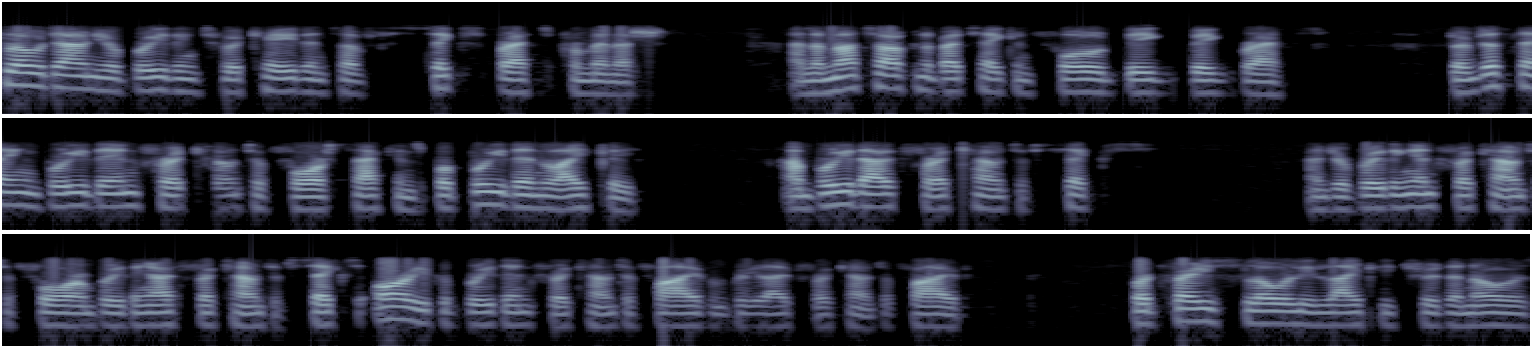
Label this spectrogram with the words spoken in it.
slow down your breathing to a cadence of six breaths per minute, and I'm not talking about taking full, big, big breaths, but I'm just saying breathe in for a count of four seconds, but breathe in lightly, and breathe out for a count of six and you're breathing in for a count of four and breathing out for a count of six, or you could breathe in for a count of five and breathe out for a count of five, but very slowly, lightly through the nose.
